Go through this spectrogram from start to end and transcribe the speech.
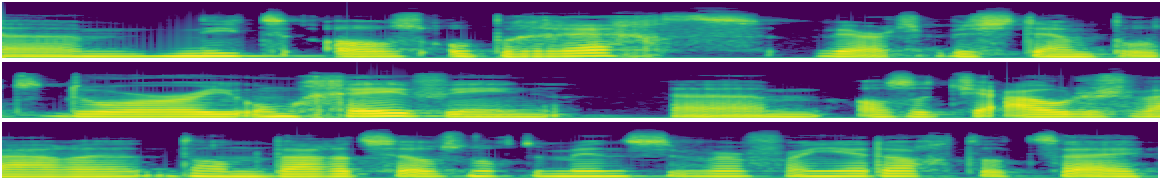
um, niet als oprecht werd bestempeld door je omgeving. Um, als het je ouders waren, dan waren het zelfs nog de mensen waarvan je dacht dat zij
